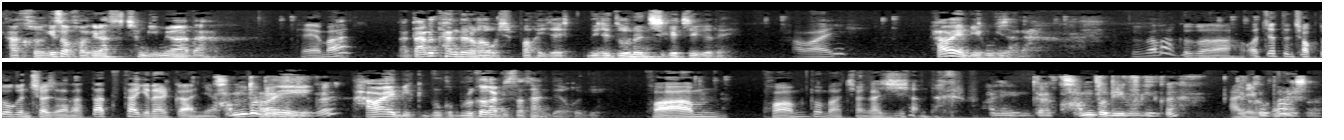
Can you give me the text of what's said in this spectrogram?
다 거기서 거기라서 참 미묘하다. 대만? 나 따뜻한 데로 가고 싶어. 이제 이제 눈은 지긋지긋해. 하와이? 하와이 미국이잖아. 그거나 그거나. 어쨌든 적도 근처잖아. 따뜻하긴 할 거 아니야. 괌도 하와이 미국인가? 하와이 미, 물가, 물가가 비싸서 안 돼요 거기. 괌, 괌도 마찬가지지 않나, 그럼. 아니 그러니까 괌도 미국인가? 아닐걸? 그거 보면서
